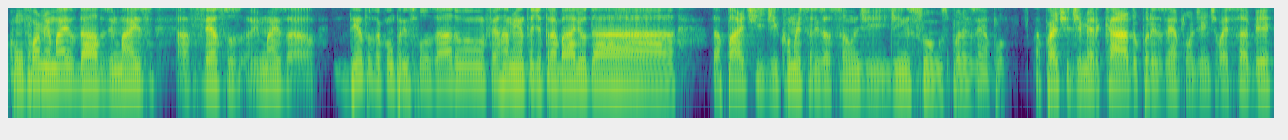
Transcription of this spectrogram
conforme mais dados e mais acessos e mais dentro da Compris for usado uma ferramenta de trabalho da, da parte de comercialização de, de insumos, por exemplo. A parte de mercado, por exemplo, onde a gente vai saber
